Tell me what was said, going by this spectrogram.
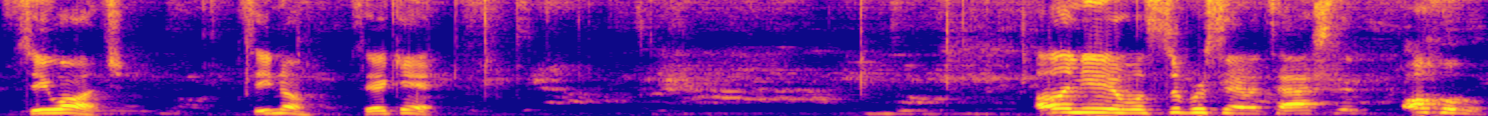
See, watch. See, no. See, I can't. All I needed was Super Saiyan attachment. Oh.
